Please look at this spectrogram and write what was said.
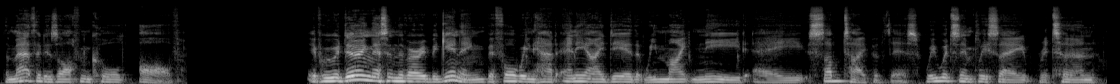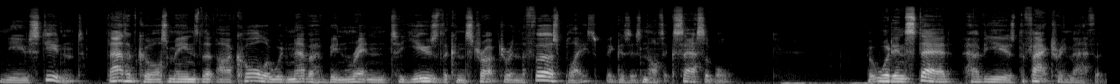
the method is often called of. If we were doing this in the very beginning, before we had any idea that we might need a subtype of this, we would simply say return new student. That, of course, means that our caller would never have been written to use the constructor in the first place because it's not accessible, but would instead have used the factory method.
